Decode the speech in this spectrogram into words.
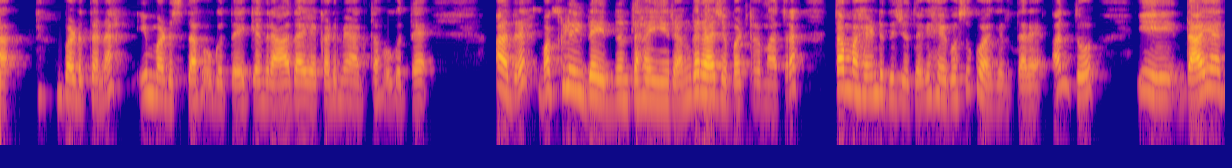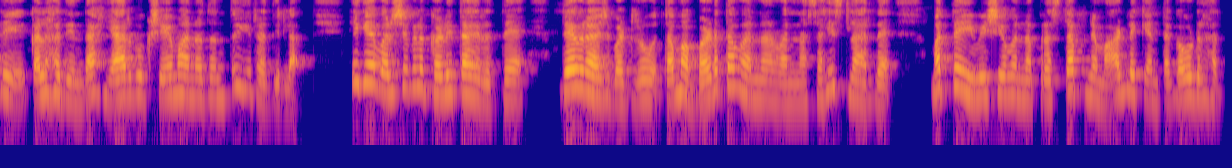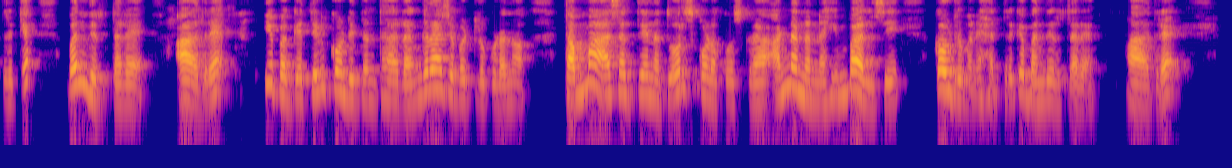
ಬಡತನ ಇಮ್ಮಡಿಸ್ತಾ ಹೋಗುತ್ತೆ ಏಕೆಂದರೆ ಆದಾಯ ಕಡಿಮೆ ಆಗ್ತಾ ಹೋಗುತ್ತೆ. ಆದರೆ ಮಕ್ಕಳಿಲ್ಲದೆ ಇದ್ದಂತಹ ಈ ರಂಗರಾಜ ಭಟ್ರು ಮಾತ್ರ ತಮ್ಮ ಹೆಂಡತಿ ಜೊತೆಗೆ ಹೇಗೋ ಸುಖವಾಗಿರ್ತಾರೆ. ಅಂತೂ ಈ ದಾಯಾದಿ ಕಲಹದಿಂದ ಯಾರಿಗೂ ಕ್ಷೇಮ ಅನ್ನೋದಂತೂ ಇರೋದಿಲ್ಲ. ಹೀಗೆ ವರ್ಷಗಳು ಕಳೀತಾ ಇರುತ್ತೆ. ದೇವರಾಜ ಭಟ್ರು ತಮ್ಮ ಬಡತನವನ್ನು ಸಹಿಸಲಾರದೆ ಮತ್ತೆ ಈ ವಿಷಯವನ್ನು ಪ್ರಸ್ತಾಪನೆ ಮಾಡಲಿಕ್ಕೆ ಅಂತ ಗೌಡ್ರ ಹತ್ರಕ್ಕೆ ಬಂದಿರ್ತಾರೆ. ಆದರೆ ಈ ಬಗ್ಗೆ ತಿಳ್ಕೊಂಡಿದ್ದಂತಹ ರಂಗರಾಜ ಭಟ್ರು ಕೂಡ ತಮ್ಮ ಆಸಕ್ತಿಯನ್ನು ತೋರಿಸ್ಕೊಳ್ಳೋಕ್ಕೋಸ್ಕರ ಅಣ್ಣನನ್ನು ಹಿಂಬಾಲಿಸಿ ಗೌಡ್ರ ಮನೆ ಹತ್ತಿರಕ್ಕೆ ಬಂದಿರ್ತಾರೆ. ಆದರೆ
